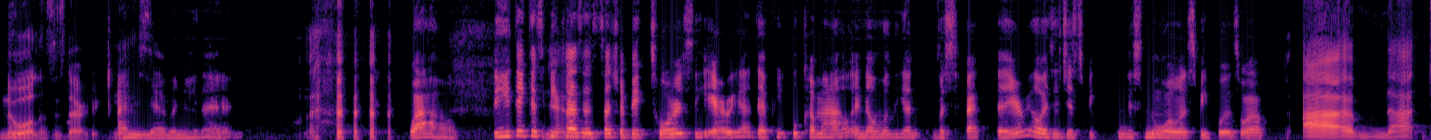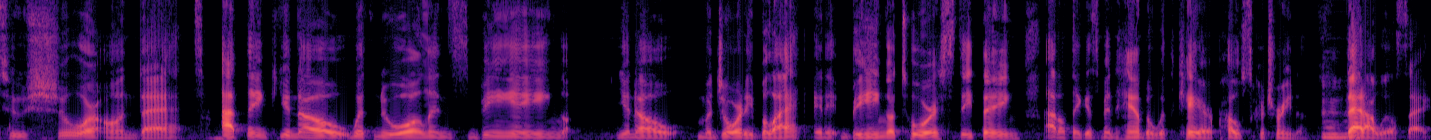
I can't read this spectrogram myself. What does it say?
New Orleans is dirty. that. I never knew that. Wow. Do you think it's Yeah. because it's such a big touristy area that people come out and don't really respect the area, or is it just New Orleans people as well? I'm not too sure on that. I think, you know, with New Orleans being, you know, majority black and it being a touristy thing, I don't think it's been handled with care post Katrina. Mhm. That I will say.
